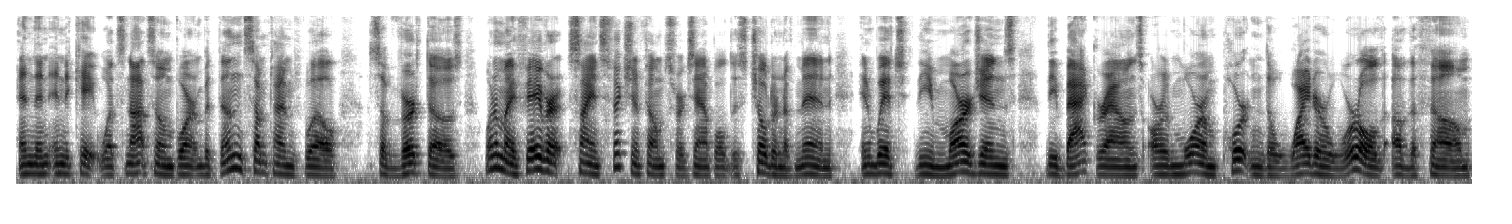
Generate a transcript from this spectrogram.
and then indicate what's not so important, but then sometimes will subvert those. One of my favorite science fiction films, for example, is Children of Men, in which the margins, the backgrounds are more important. The wider world of the film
